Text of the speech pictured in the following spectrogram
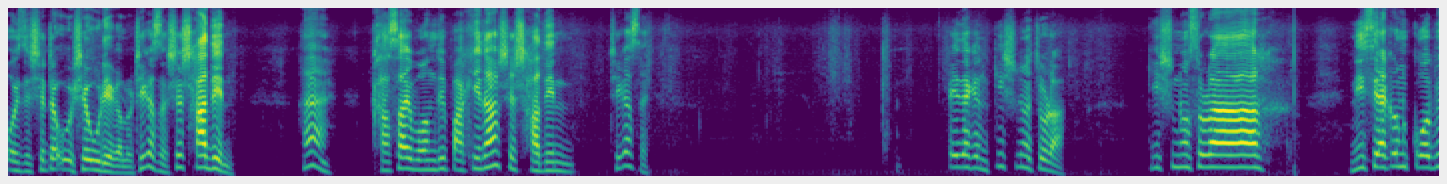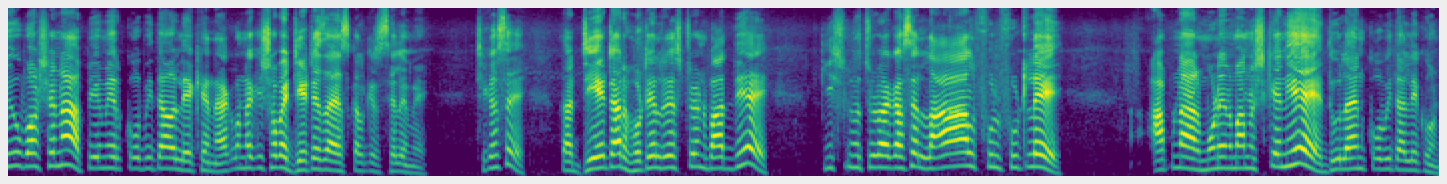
ওই যে সেটা সে উড়ে গেল, ঠিক আছে? সে স্বাধীন। হ্যাঁ? খাসায় বন্দি পাখি না, সে স্বাধীন, ঠিক আছে? এই দেখেন কৃষ্ণচূড়া। কৃষ্ণচূড়ার নিচে এখন কবিও বসে না, প্রেমের কবিতাও লেখে না। এখন নাকি সবাই ডেটে যায় আজকালকার ছেলে মেয়ে ঠিক আছে? তা ডেট আর হোটেল রেস্টুরেন্ট বাদ দিয়ে কৃষ্ণচূড়া গাছে লাল ফুল ফুটলে আপনার মনের মানুষকে নিয়ে দু লাইন কবিতা লিখুন।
